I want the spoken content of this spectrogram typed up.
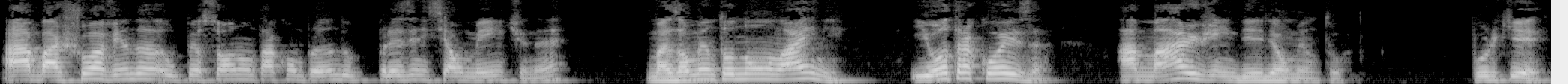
ah, baixou a venda, o pessoal não está comprando presencialmente, né? Mas aumentou no online. E outra coisa, a margem dele aumentou. Por quê?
